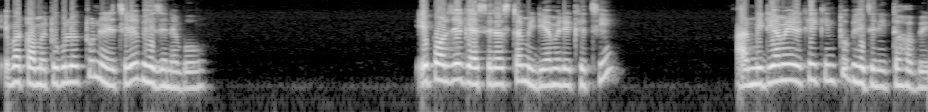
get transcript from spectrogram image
এবার টমেটোগুলো একটু নেড়ে চেড়ে ভেজে নেব। এ পর্যায়ে গ্যাসের আঁচটা মিডিয়ামে রেখেছি আর মিডিয়ামে রেখে কিন্তু ভেজে নিতে হবে।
